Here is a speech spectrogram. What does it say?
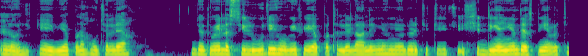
ਲੋ ਜੀ ਘੇ ਵੀ ਆਪਣਾ ਹੋ ਚੱਲਿਆ। ਜਦੋਂ ਇਹ ਲੱਸੀ ਲੂਹ ਜਿਹੀ ਹੋ ਗਈ, ਫੇਰ ਆਪਾਂ ਥੱਲੇ ਲਾ ਲੈਂਦੇ ਹੁੰਦੇ ਹਾਂ ਜਿਹੜੀ ਚਿੱਟੀ ਚਿੱਟੀ ਸਿੱਧੀਆਂ ਜੀਆਂ ਦਿਸਦੀਆਂ ਵਿੱਚ।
